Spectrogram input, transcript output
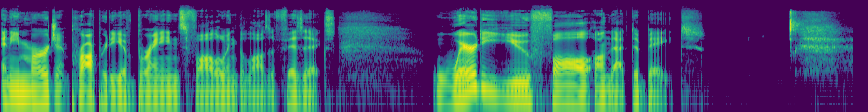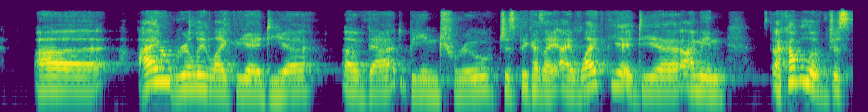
an emergent property of brains following the laws of physics. Where do you fall on that debate? Uh, I really like the idea of that being true, just because I, I like the idea. I mean, a couple of just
